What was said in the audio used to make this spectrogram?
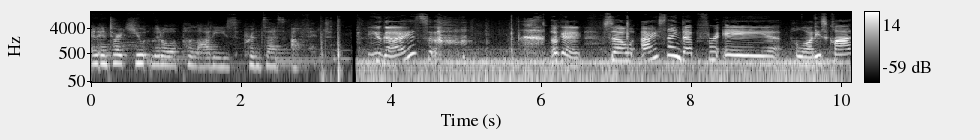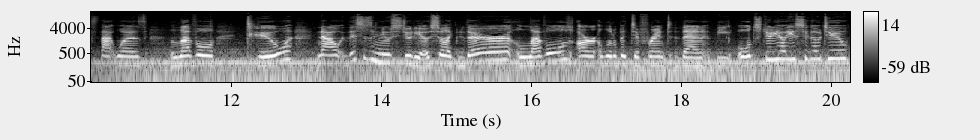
and into our cute little Pilates princess outfit. You guys, okay, so I signed up for a Pilates class that was level two. Now, this is a new studio, so like their levels are a little bit different than the old studio I used to go to.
